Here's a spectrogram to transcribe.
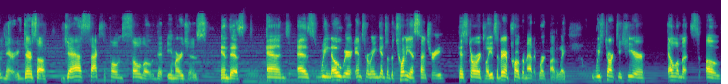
extraordinary. There's a jazz saxophone solo that emerges in this. And as we know, we're entering into the 20th century historically. It's a very programmatic work, by the way. We start to hear elements of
